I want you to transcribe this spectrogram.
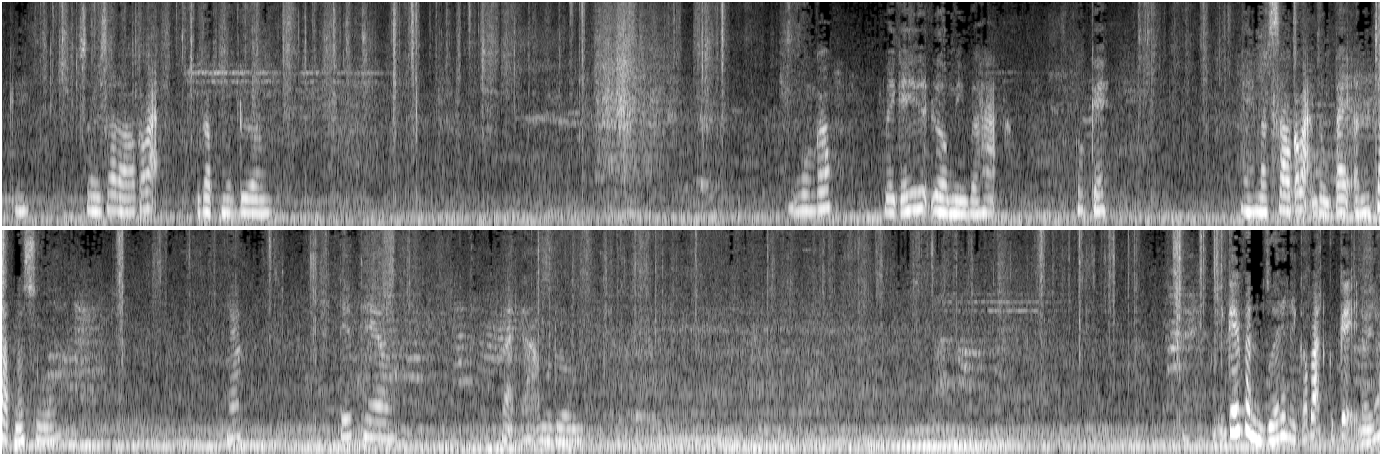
Ok. Rồi sau đó các bạn gập một đường. Vuông góc. Về cái đường mình vừa hạ. Ok. Này, mặt sau các bạn dùng tay ấn chặt nó xuống. Nhé tiếp theo. Lại hạ một đường. Cái phần dưới này thì các bạn cứ kệ nó nhá.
